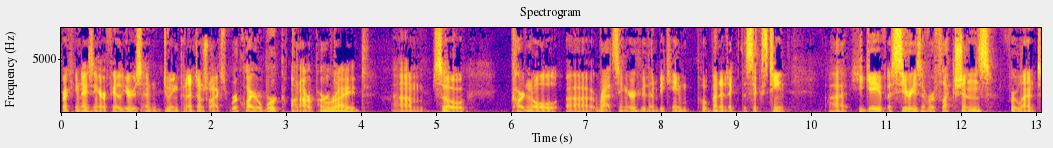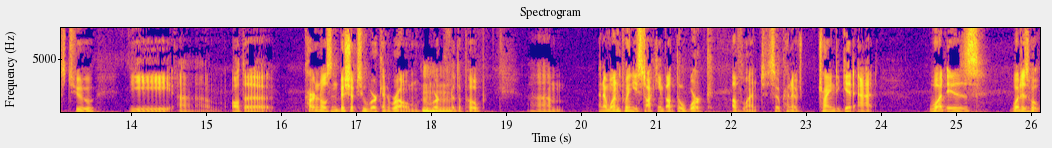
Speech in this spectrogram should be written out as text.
recognizing our failures and doing penitential acts, require work on our part. Right. Um, so, Cardinal uh, Ratzinger, who then became Pope Benedict XVI, uh, he gave a series of reflections for Lent to the um, all the cardinals and bishops who work in Rome, who work for the Pope. Um, and at one point, he's talking about the work of Lent, so kind of trying to get at what is what is what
